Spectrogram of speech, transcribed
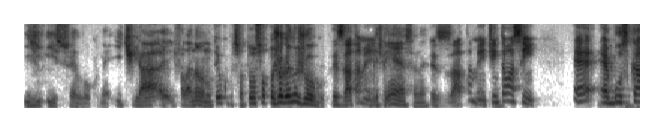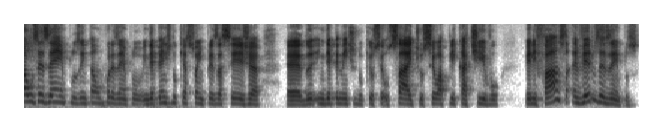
E isso é louco, né? E tirar e falar, não, não tenho culpa, só tô, só tô jogando o jogo. Porque Exatamente. tem essa, né? Exatamente. Então, assim, é, é buscar os exemplos. Então, por exemplo, independente do que a sua empresa seja, é, do- independente do que o seu site, o seu aplicativo ele faz, é ver os exemplos.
